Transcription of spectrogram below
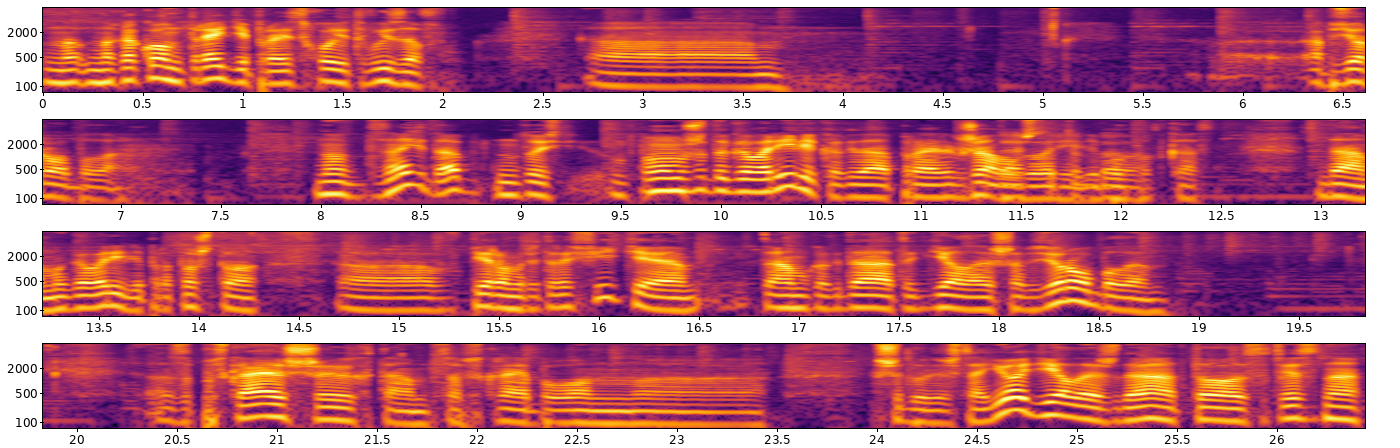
на, на каком thread е происходит вызов э, observable. Ну, знаете, да, ну, то есть, по-моему, уже договорили, когда про Java Да, говорили, был было. подкаст. Да, мы говорили про то, что э, в первом ретрофите, там, когда ты делаешь э, запускаешь их, там, subscribe on э, Schedulers.io делаешь, да, то, соответственно,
